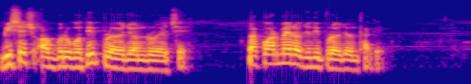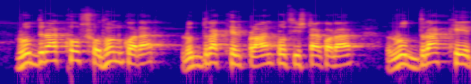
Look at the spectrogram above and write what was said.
বিশেষ অগ্রগতির প্রয়োজন রয়েছে বা কর্মেরও যদি প্রয়োজন থাকে। রুদ্রাক্ষ শোধন করার, রুদ্রাক্ষের প্রাণ প্রতিষ্ঠা করার রুদ্রাক্ষের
